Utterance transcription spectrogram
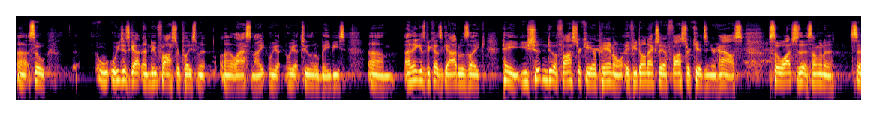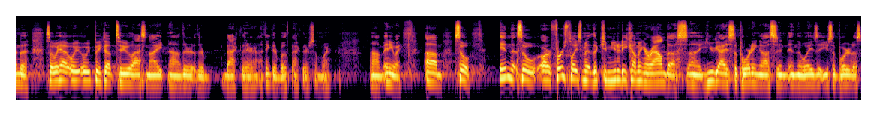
uh, so we just got a new foster placement uh, last night. We got we got two little babies. Um, I think it's because God was like, "Hey, you shouldn't do a foster care panel if you don't actually have foster kids in your house." So watch this. I'm gonna send a. So we have we, we picked up two last night. Uh, they're they're back there. I think they're both back there somewhere. Um, anyway, um, so in the, so our first placement, the community coming around us, uh, you guys supporting us in, in the ways that you supported us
